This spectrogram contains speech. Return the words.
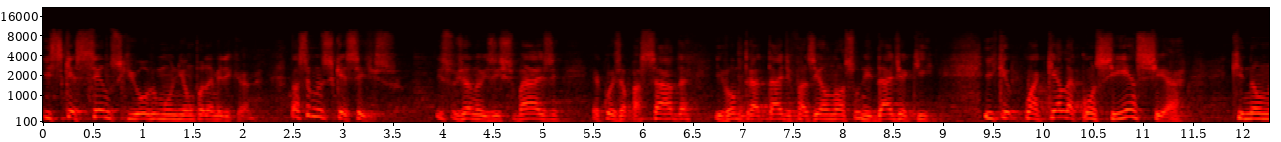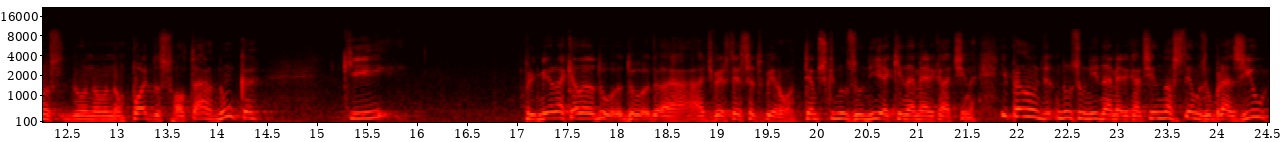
esquecendo-se que houve uma União Pan-Americana. Nós temos que esquecer disso. Isso já não existe mais, é coisa passada e vamos tratar de fazer a nossa unidade aqui. E que com aquela consciência que não, nos, não, não pode nos faltar nunca, que primeiro aquela do, do, da advertência do Peron, temos que nos unir aqui na América Latina. E para nos unir na América Latina, nós temos o Brasil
